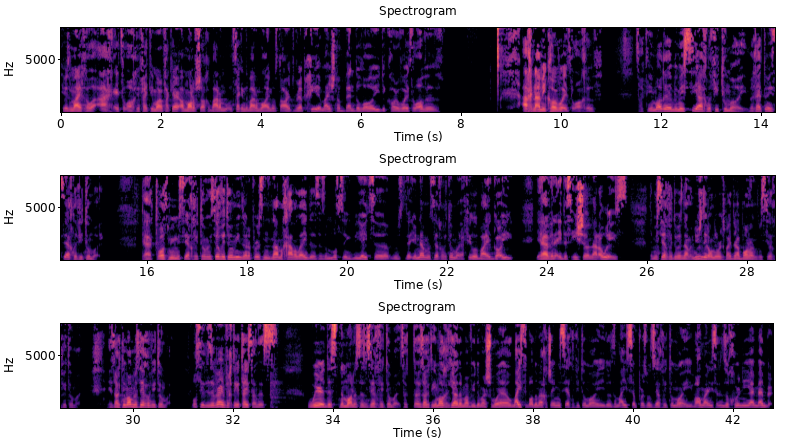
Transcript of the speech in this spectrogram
He was Michael Ach Eitzel Ach. If I Timor Fakir, a Mon of Shach, bottom, second the bottom line will start, Reb Chia, Maishno Ben Deloi, the Korvo Eitzel Aviv. Ach Nami Korvo Eitzel Achiv. Sagt die Morge, B'Mesiach Lefi Tumoi. Bechet B'Mesiach Lefi Tumoi. That what's mean Mesiach Lefi Tumoi? Mesiach Lefi Tumoi means when a person is not Mechavel Eidos, as a Musik, B'Yetze, that you're not Mesiach Lefi Tumoi. I feel by a Goi, you have an Eidos Isha, not always, the Mesiach Vitumah is Naman. Usually it only works by Drabonon, Mesiach Vitumah. Is Dr. Imam Mesiach Vitumah. We'll see, there's a very wichtige taste on this. Where this Namon says Mesiach Vitumah. So, Dr. Yamach Kiyadam, Avidu Mar Shmuel, Maisa Bodam Echad Shem Mesiach Vitumah. There was a Maisa person Mesiach Vitumah. Valmar, he said, Zuchurni, I remember.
